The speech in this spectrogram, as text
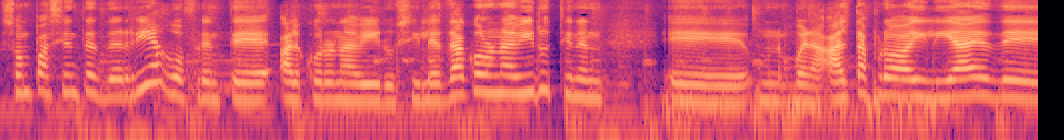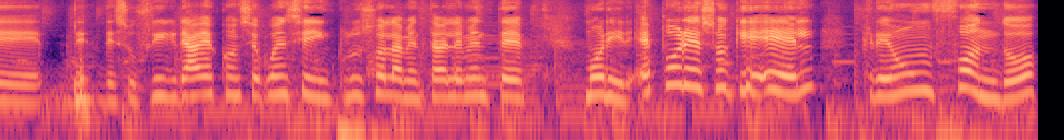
son pacientes de riesgo frente al coronavirus. Si les da coronavirus tienen eh, una- altas probabilidades de, de- de sufrir graves consecuencias e incluso lamentablemente morir. Es por eso que él creó un fondo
